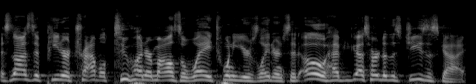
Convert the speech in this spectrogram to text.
It's not as if Peter traveled 200 miles away 20 years later and said, Oh, have you guys heard of this Jesus guy?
